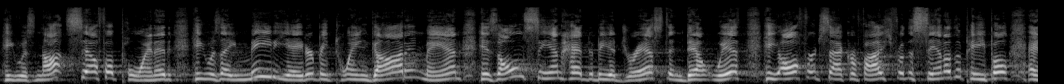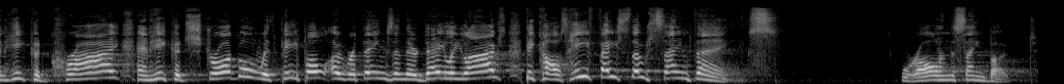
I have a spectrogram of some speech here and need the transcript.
He was not self appointed. He was a mediator between God and man. His own sin had to be addressed and dealt with. He offered sacrifice for the sin of the people, and he could cry and he could struggle with people over things in their daily lives because he faced those same things. We're all in the same boat,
